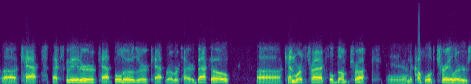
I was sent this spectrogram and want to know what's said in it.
uh, Cat excavator, Cat bulldozer, Cat rubber tired backhoe, uh, Kenworth Traxel dump truck, and a couple of trailers,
